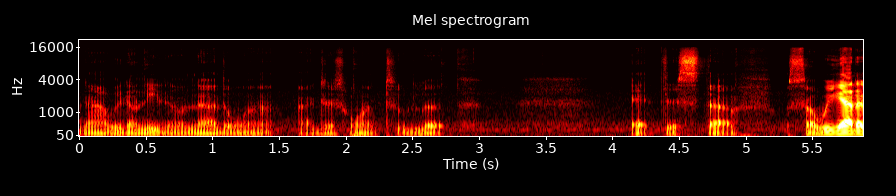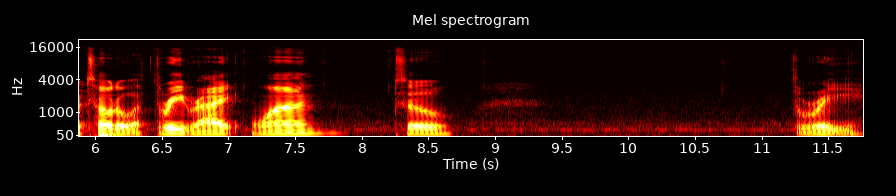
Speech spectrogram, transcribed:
No, we don't need another one. I just want to look at this stuff. So we got a total of three, right? One, two, three,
